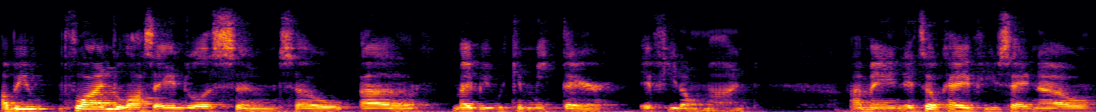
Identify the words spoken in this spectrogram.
I'll be flying to Los Angeles soon, so uh, maybe we can meet there if you don't mind. I mean, it's okay if you say no.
